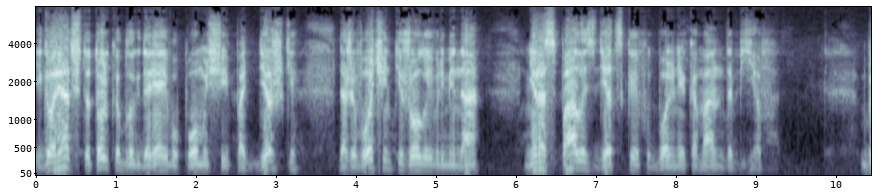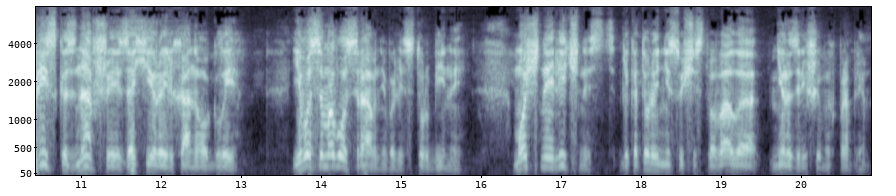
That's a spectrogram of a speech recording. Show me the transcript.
и говорят, что только благодаря его помощи и поддержке даже в очень тяжелые времена не распалась детская футбольная команда Бьев. Близко знавшие Захира Ильхана Оглы, его самого сравнивали с турбиной. Мощная личность, для которой не существовало неразрешимых проблем.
